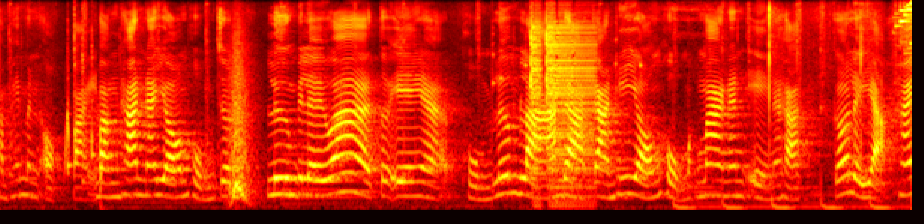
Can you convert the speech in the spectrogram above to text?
ทำให้มันออกไป บางท่านนะย้อมผมจนลืมไปเลยว่าตัวเองอะผมเริ่มล้าจากการที่ย้อมผมมากๆนั่นเองนะคะก็เลยอยากให้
